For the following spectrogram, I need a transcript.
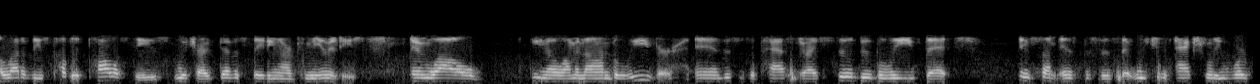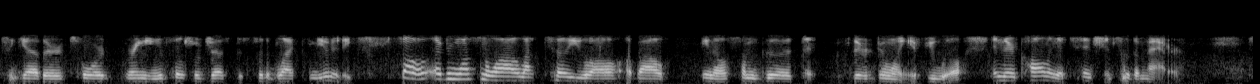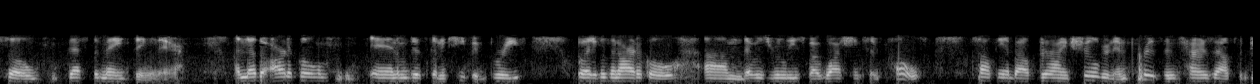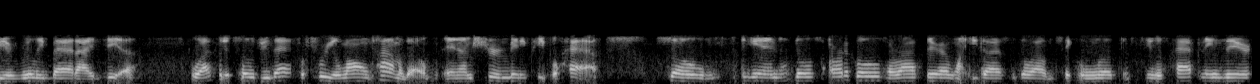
a lot of these public policies which are devastating our communities. And while, you know, I'm a non believer and this is a pastor, I still do believe that in some instances that we can actually work together toward bringing social justice to the black community. So every once in a while I tell you all about, you know, some good that they're doing, if you will. And they're calling attention to the matter. So that's the main thing there. Another article, and I'm just going to keep it brief, but it was an article um, that was released by Washington Post talking about throwing children in prison turns out to be a really bad idea. Well, I could have told you that for free a long time ago, and I'm sure many people have. So, again, those articles are out there. I want you guys to go out and take a look and see what's happening there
